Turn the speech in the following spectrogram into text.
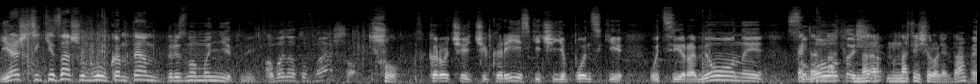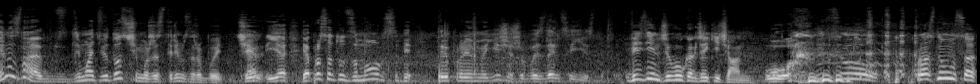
Я ж тільки за, щоб був контент різноманітний. А в мене тут знаєш що? Шо? Коротше, чи корейські, чи японські оці рамьони, Это на, солодощі. на, на следующий ролик, да? А я не знаю, знімати відос чи може стрім зробити. Чи я, я просто тут замовив собі три прийоми їжі, щоб весь день це їсти. Весь день живу, как Джеки Чан. О! Все, проснулся,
